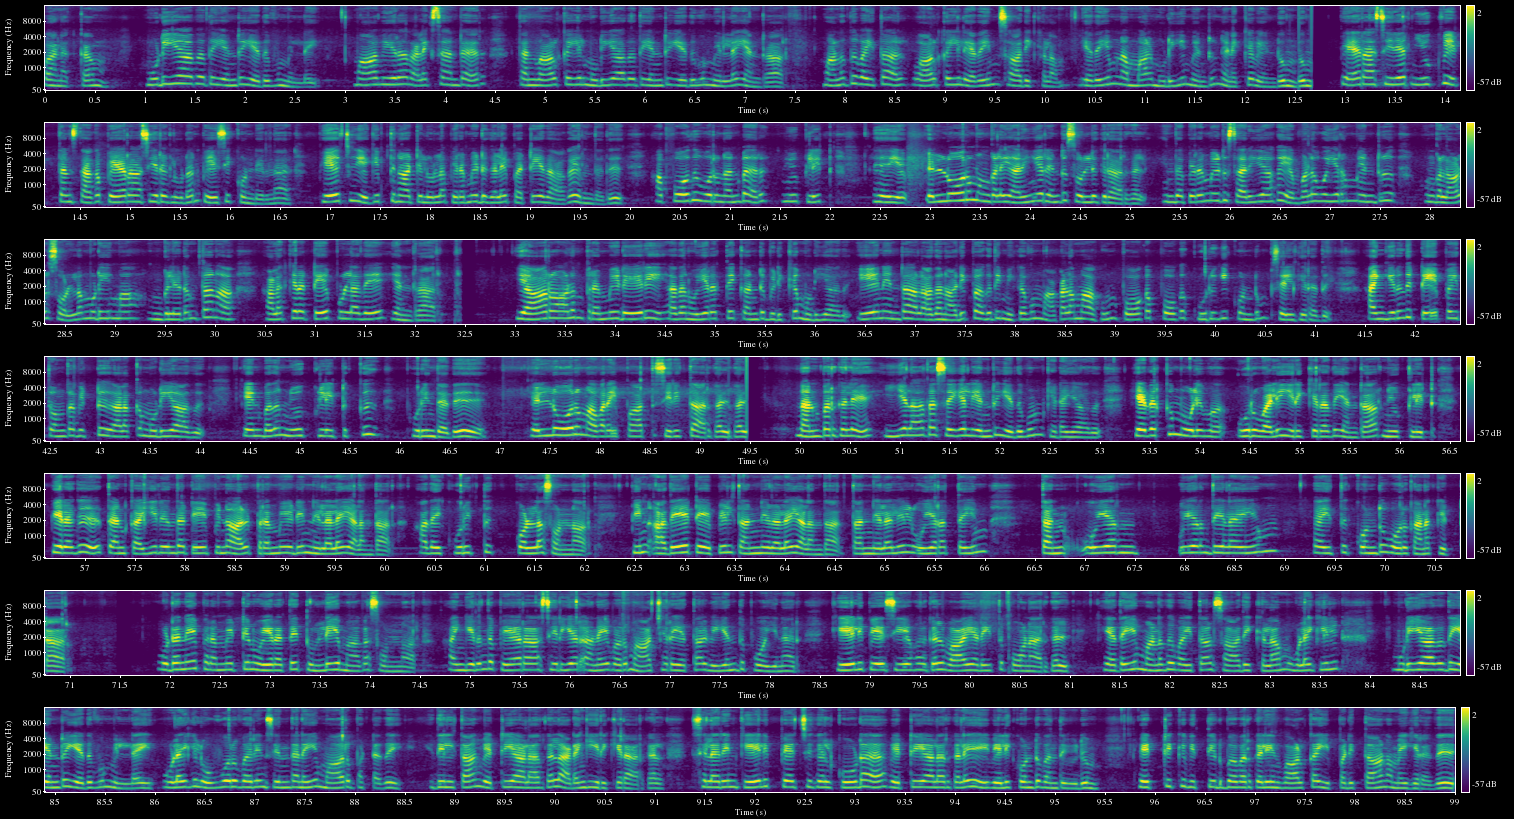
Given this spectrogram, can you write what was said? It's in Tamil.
வணக்கம் முடியாதது என்று எதுவும் இல்லை மாவீரர் அலெக்சாண்டர் தன் வாழ்க்கையில் முடியாதது என்று எதுவும் இல்லை என்றார். மனது வைத்தால் வாழ்க்கையில் எதையும் சாதிக்கலாம். எதையும் நம்மால் முடியும் என்று நினைக்க வேண்டும். பேராசிரியர் நியூக்விட் தன் சக பேராசிரியர்களுடன் பேசிக்கொண்டிருந்தார் பேச்சு எகிப்து நாட்டில் உள்ள பிரமிடுகளைப் பற்றியதாக இருந்தது. அப்போது ஒரு நண்பர் நியூக்ளிட் எல்லோரும் உங்களை அறிஞர் என்று சொல்லுகிறார்கள். இந்த பிரமிடு சரியாக எவ்வளவு உயரம் என்று உங்களால் சொல்ல முடியுமா? உங்களிடம்தான் அளக்கிற டேப் உள்ளதே என்றார். யாராலும் பிரமிட் ஏறி அதன் உயரத்தைக் கண்டுபிடிக்க முடியாது. ஏனென்றால் அதன் அடிப்பகுதி மிகவும் அகலமாகவும் போகப் போக குறுகி கொண்டும் செல்கிறது. அங்கிருந்து டேப்பை தொங்கவிட்டு அளக்க முடியாது என்பது நியூக்ளிட்டுக்கு புரிந்தது. எல்லோரும் அவரை பார்த்து சிரித்தார்கள். நண்பர்களே இயலாத செயல் என்று எதுவும் கிடையாது. எதற்கும் ஒரு வழி இருக்கிறது என்றார் நியூக்ளிட். பிறகு தன் கையிலிருந்த டேப்பினால் பிரமிடின் நிழலை அளந்தார். அதை குறித்து கொள்ள சொன்னார். பின் அதே டேப்பில் தன் நிழலை அளந்தார். தன் நிழலில் உயரத்தையும் தன் உயர் உயர்ந்திலையும் வைத்து கொண்டு ஒரு கணக்கிட்டார். உடனே பிரமிட்டின் உயரத்தை துல்லியமாக சொன்னார். அங்கிருந்த பேராசிரியர் அனைவரும் ஆச்சரியத்தால் வியந்து போயினர். கேலி பேசியவர்கள் வாயடைத்துப் போனார்கள். எதையும் மனது வைத்தால் சாதிக்கலாம். உலகில் முடியாதது என்று எதுவும் இல்லை. உலகில் ஒவ்வொருவரின் சிந்தனையும் மாறுபட்டது. இதில்தான் வெற்றியாளர்கள் அடங்கியிருக்கிறார்கள். சிலரின் கேலிப் பேச்சுகள் கூட வெற்றியாளர்களை வெளிக்கொண்டு வந்துவிடும். வெற்றிக்கு வித்திடுபவர்களின் வாழ்க்கை இப்படித்தான் அமைகிறது.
